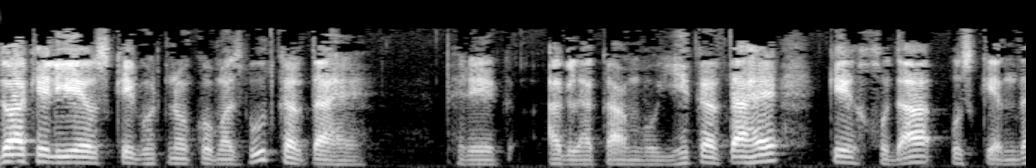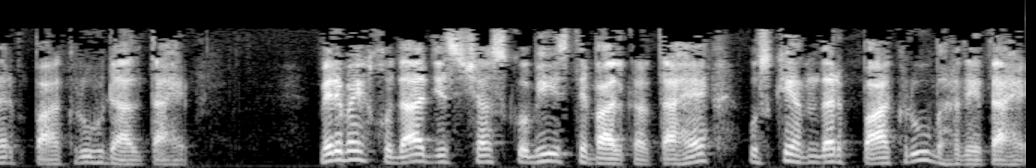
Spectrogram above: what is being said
دعا کے لیے اس کے گھٹنوں کو مضبوط کرتا ہے۔ پھر ایک اگلا کام وہ یہ کرتا ہے کہ خدا اس کے اندر پاک روح ڈالتا ہے۔ میرے بھائی، خدا جس شخص کو بھی استعمال کرتا ہے، اس کے اندر پاک روح بھر دیتا ہے۔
